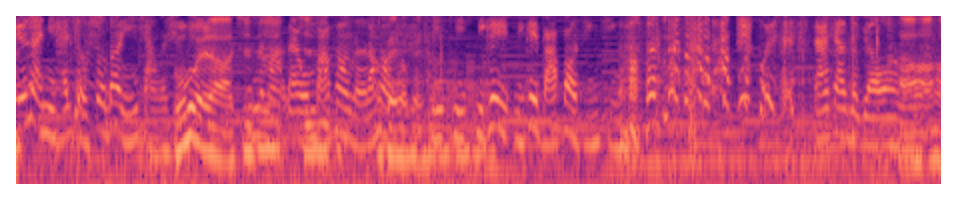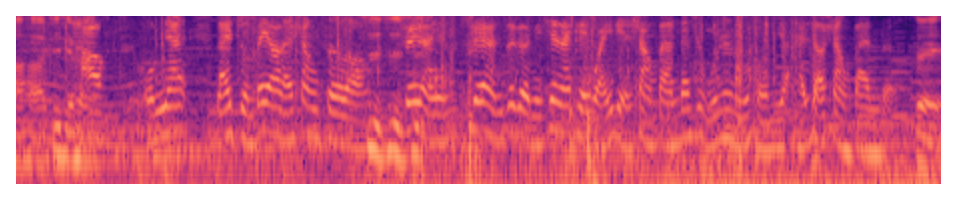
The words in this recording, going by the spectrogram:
原来你还是有受到影响的，是不会啦，其实。真的吗？来，我们把它放了，然后你你你可以你可以把它抱紧紧哈。大家下次不要忘了。好好好好，谢谢。好。我们来来准备要来上车了，是是。虽然虽然这个你现在可以晚一点上班，但是无论如何你还是要上班的。对，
